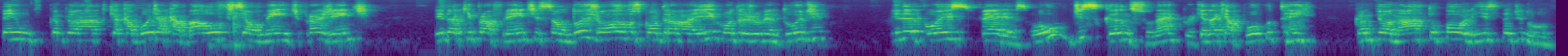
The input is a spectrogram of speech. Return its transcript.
Tem um campeonato que acabou de acabar oficialmente para a gente. E daqui para frente são dois jogos contra Havaí, contra a Juventude, e depois férias, ou descanso, né? Porque daqui a pouco tem Campeonato Paulista de novo.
